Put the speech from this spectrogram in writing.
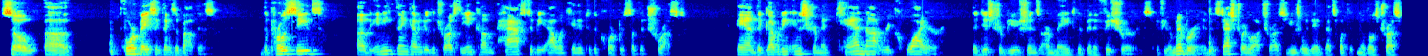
So, uh, four basic things about this the proceeds of anything having to do with the trust, the income has to be allocated to the corpus of the trust. And the governing instrument cannot require the distributions are made to the beneficiaries. If you remember, in the statutory law trust, usually they, that's what the, you know those trusts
